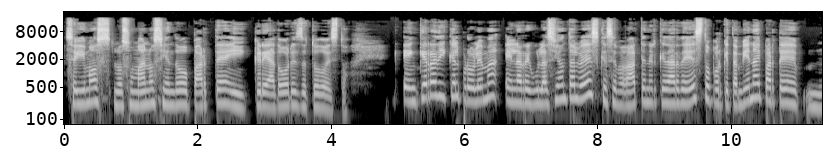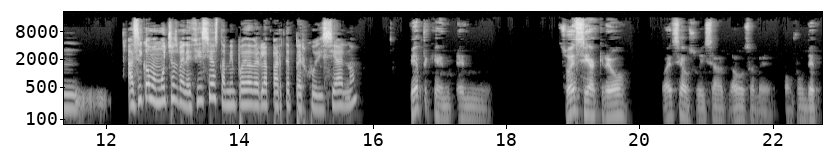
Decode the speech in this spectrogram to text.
seguimos los humanos siendo parte y creadores de todo esto. ¿En qué radica el problema? En la regulación tal vez que se va a tener que dar de esto, porque también hay parte, mmm, así como muchos beneficios, también puede haber la parte perjudicial, ¿no? Fíjate que en, en Suecia, creo, Suecia o Suiza, luego se me confunde,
